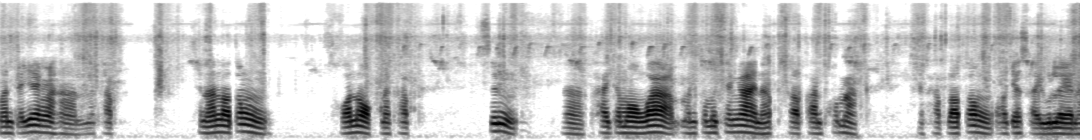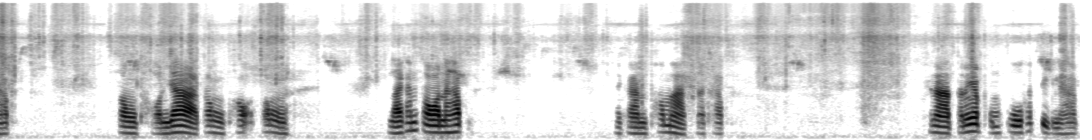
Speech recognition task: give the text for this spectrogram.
มันจะแย่งอาหารนะครับ ฉะนั้นเราต้องถอนออกนะครับ ซึ่งใครจะมองว่ามันก็ไม่ใช่ง่ายนะครับสำหรับการเพาะหมักนะครับ เราต้องเอาใจใส่ดูแลนะครับ ต้องถอนหญ้าต้องเพาะต้องหลายขั้นตอนนะครับ ในการเพาะหมักนะครับ ขนาดตอนนี้ผมปูพลาสติกนะครับ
